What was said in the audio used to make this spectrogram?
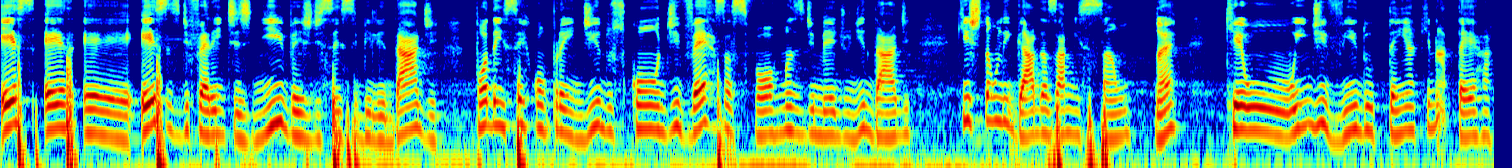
Esse, é, é, esses diferentes níveis de sensibilidade podem ser compreendidos com diversas formas de mediunidade que estão ligadas à missão né, que o indivíduo tem aqui na Terra.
